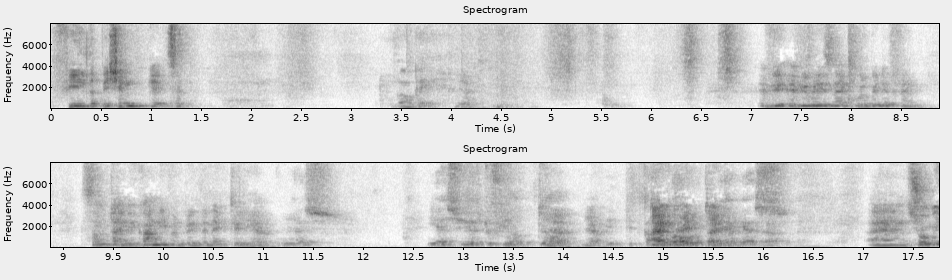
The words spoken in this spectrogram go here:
feel the patient gets it. Okay. Yeah. Every, everybody's neck will be different. Sometimes you can't even bring the neck till here. Yes. Yes, you have to feel it. Uh, yeah, yeah. It, it Tight, can't go. tight, tight, Yes. And show me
